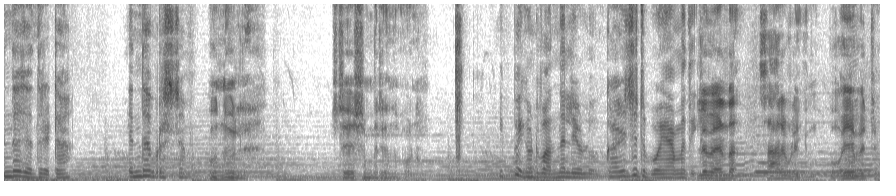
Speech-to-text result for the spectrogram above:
എന്താ ചന്ദ്രേട്ടാ? എന്താ പ്രശ്നം? ഒന്നുമില്ല. സ്റ്റേഷൻ വരെ ഒന്ന് പോണം. ഇപ്പൊ ഇങ്ങോട്ട് വന്നല്ലേ ഉള്ളൂ. കഴിച്ചിട്ട് പോയാ മതി. ഇല്ല വേണ്ട. സാറ് വിളിക്കുന്നു. പോയേ പറ്റൂ.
